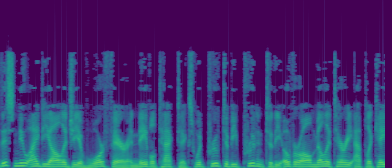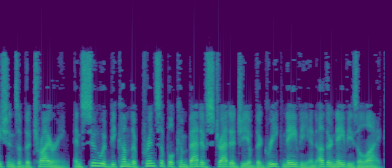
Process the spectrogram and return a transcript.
This new ideology of warfare and naval tactics would prove to be prudent to the overall military applications of the trireme, and soon would become the principal combative strategy of the Greek navy and other navies alike.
